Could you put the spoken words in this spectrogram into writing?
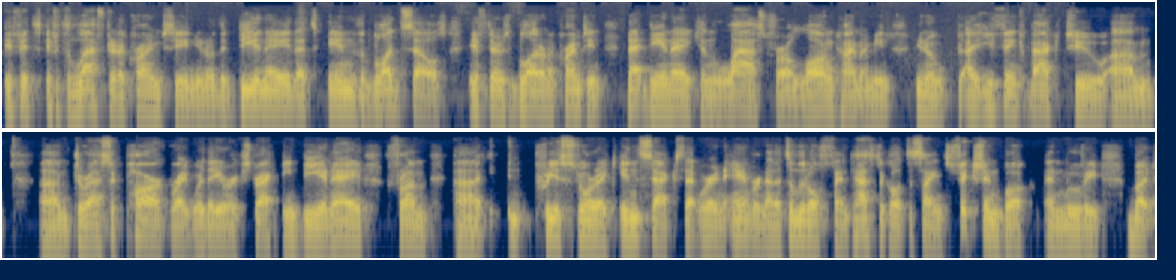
if it's if it's left at a crime scene you know the dna that's in the blood cells if there's blood on a crime scene that dna can last for a long time. I mean you know you think back to um, um, Jurassic Park, right, where they were extracting DNA from uh, in prehistoric insects that were in amber. Now that's a little fantastical. It's a science fiction book and movie, but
